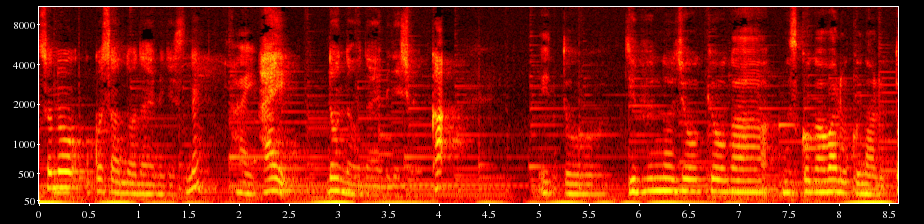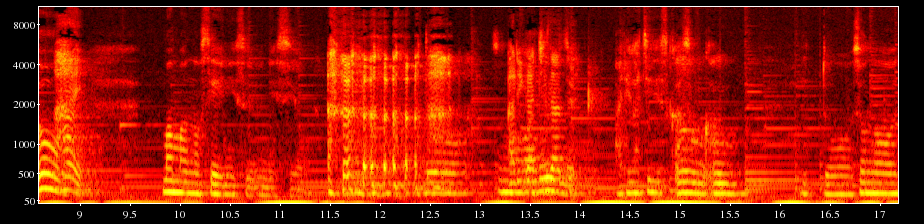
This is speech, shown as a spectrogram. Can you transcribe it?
そのお子さんのお悩みですね。はいはい。どんなお悩みでしょうか？えっと自分の状況が息子が悪くなると、はい。ママのせいにするんですよ ありがちだねありがちですか、そうかん。えっとその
